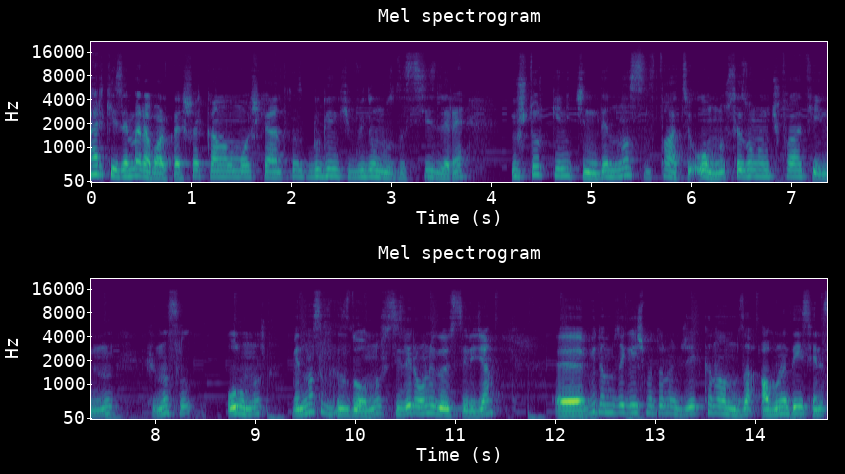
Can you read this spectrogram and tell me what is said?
Herkese merhaba arkadaşlar kanalıma hoş geldiniz. Bugünkü videomuzda sizlere 3-4 gün içinde nasıl Fatih olunur, sezon 13 Fatih'inin nasıl olunur ve nasıl hızlı olunur sizlere onu göstereceğim. Ee, videomuza geçmeden önce kanalımıza abone değilseniz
